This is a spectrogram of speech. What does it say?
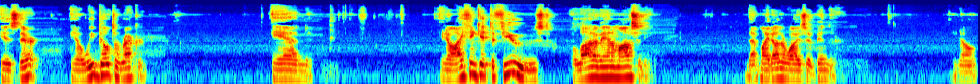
is there, you know, we built a record. And, you know, I think it diffused a lot of animosity that might otherwise have been there. You know,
